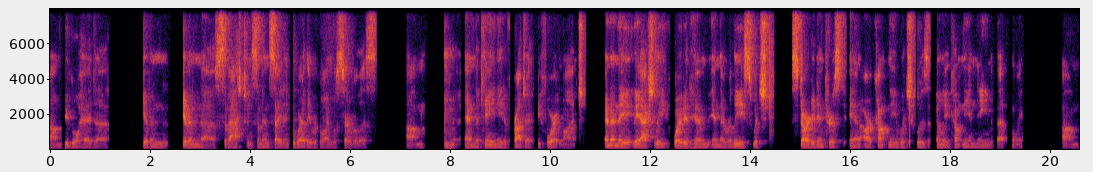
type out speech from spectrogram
Um, Google had uh, given given uh, Sebastian some insight into where they were going with serverless um, and the Knative project before it launched. And then they they actually quoted him in their release, which started interest in our company, which was only a company in name at that point. Um,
